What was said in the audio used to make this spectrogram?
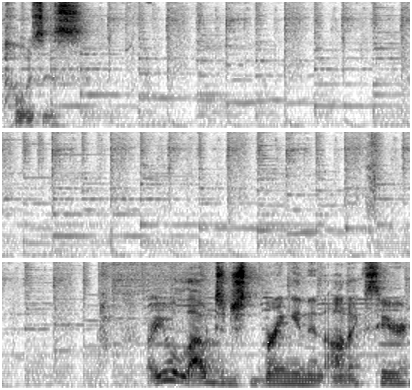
Poses. Are you allowed to just bring in an Onix here?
